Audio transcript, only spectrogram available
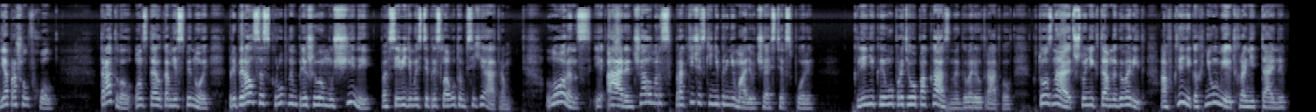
Я прошел в холл. Тратовал, он стоял ко мне спиной, припирался с крупным плешивым мужчиной, по всей видимости, пресловутым психиатром. Лоренс и Аарон Чалмерс практически не принимали участия в споре. «Клиника ему противопоказана», — говорил Тратвелл. «Кто знает, что Ник там наговорит, а в клиниках не умеют хранить тайны».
